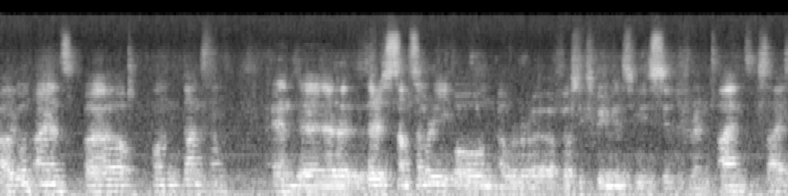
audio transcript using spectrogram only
argon ions on tungsten. And uh, there is some summary on our uh, first experiments with uh, different ion size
